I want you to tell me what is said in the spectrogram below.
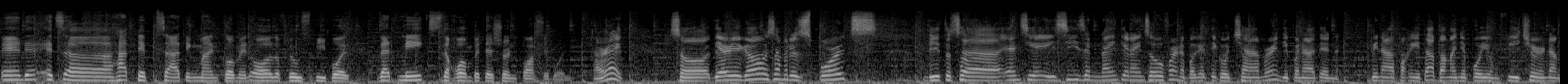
And uh, it's a hat tip sa ating Mancom and all of those people that makes the competition possible. All right. So there you go, some of the sports dito sa NCAA Season 99 so far. Nabagat ni Coach Hammer, hindi pa natin pinapakita. Abangan niyo po yung feature ng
